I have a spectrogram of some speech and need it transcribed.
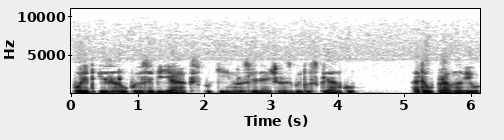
поряд із групою забіяк, спокійно розглядаючи розбиту склянку, а то вправно вів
